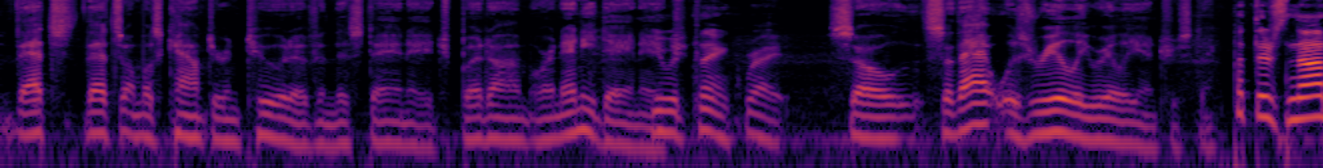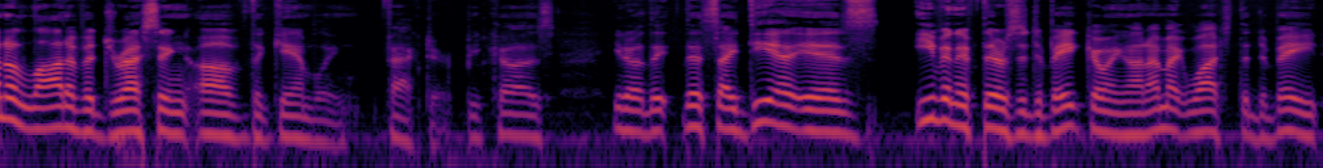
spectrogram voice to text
that's that's almost counterintuitive in this day and age, but um, or in any day and age. You would think, right? So so that was really really interesting. But there's not a lot of addressing of the gambling factor because you know the, this idea is even if there's a debate going on, I might watch the debate.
